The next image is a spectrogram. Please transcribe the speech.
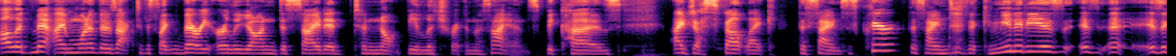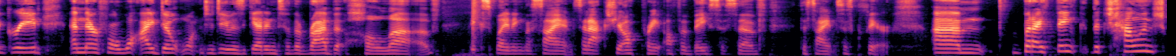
I'll admit I'm one of those activists like very early on decided to not be literate in the science because I just felt like the science is clear, the scientific community is is uh, is agreed, and therefore what I don't want to do is get into the rabbit hole of explaining the science and actually operate off a basis of the science is clear. Um, but I think the challenge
